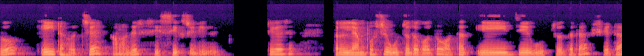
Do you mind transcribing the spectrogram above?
তো এইটা হচ্ছে আমাদের সিক্সটি ডিগ্রি ঠিক আছে? তাহলে ল্যাম্পপোস্টের উচ্চতা কত? অর্থাৎ এই যে উচ্চতাটা, সেটা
